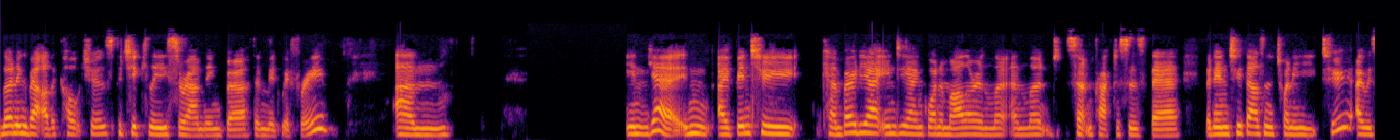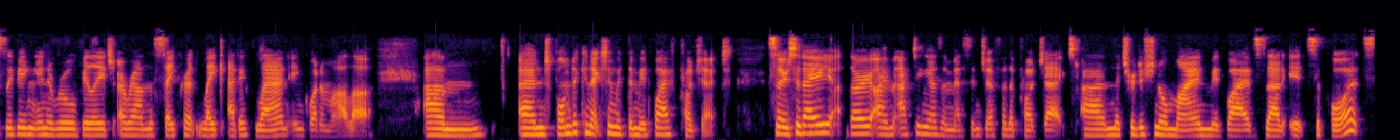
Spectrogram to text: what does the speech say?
learning about other cultures, particularly surrounding birth and midwifery. Um, in yeah, in I've been to Cambodia, India, and Guatemala and, le and learned certain practices there. But in 2022, I was living in a rural village around the sacred Lake Atitlan in Guatemala, um, and formed a connection with the Midwife Project. So today, though, I'm acting as a messenger for the project and the traditional Mayan midwives that it supports.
